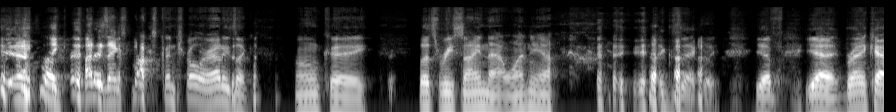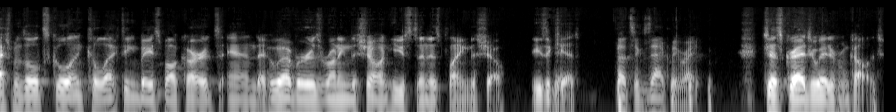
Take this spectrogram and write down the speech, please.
Yeah. he's like got his Xbox controller out. He's like, okay, let's re-sign that one. Yeah. yeah, exactly. Yep. Yeah. Brian Cashman's old school and collecting baseball cards, and whoever is running the show in Houston is playing the show. He's a Yeah. kid, That's exactly right. just graduated from college.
